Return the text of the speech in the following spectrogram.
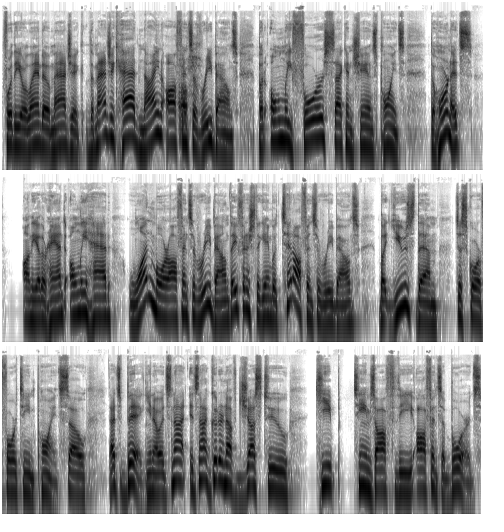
for the Orlando Magic. The Magic had nine offensive oh. rebounds, but only four second chance points. The Hornets on the other hand, only had one more offensive rebound. They finished the game with 10 offensive rebounds, but used them to score 14 points. So that's big. You know, it's not it's not good enough just to keep teams off the offensive boards.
